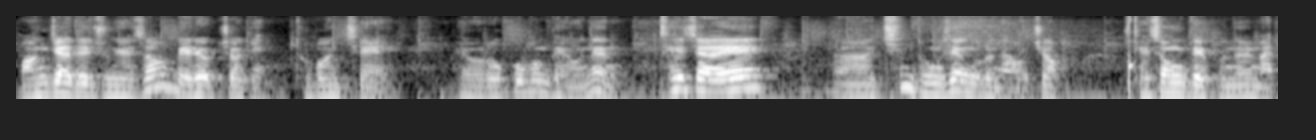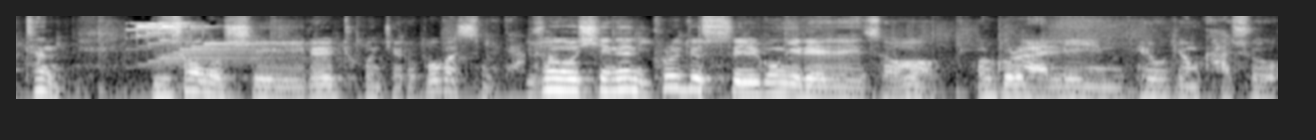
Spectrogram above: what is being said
왕자들 중에서 매력적인 두 번째 배우로 꼽은 배우는 세자의 어, 친동생으로 나오죠. 개성대군을 맡은 유선호 씨를 두 번째로 뽑았습니다. 유선호 씨는 프로듀스 101에서 얼굴을 알린 배우 겸 가수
